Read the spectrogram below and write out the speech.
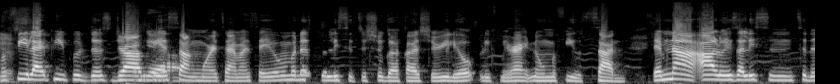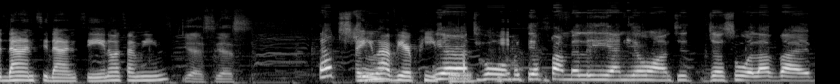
I feel like people just drop Yeah. a song more time and say, "Oh, I'm just to listen to Shuga because she really uplift me right now. I feel sad." Them not always a listen to the dancey dancey. You know what I mean? Yes, yes. That's So true. you have your people. You're at home with your family and you want to just hold a vibe.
